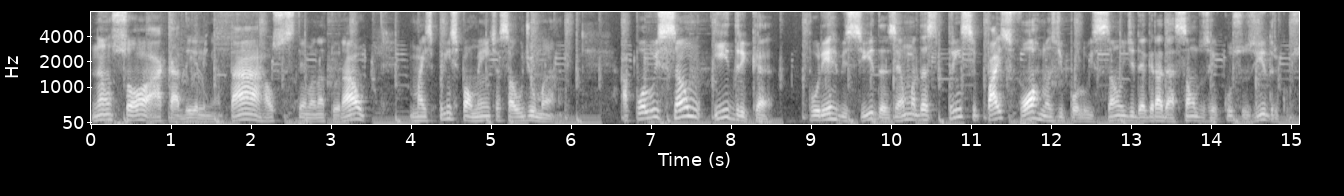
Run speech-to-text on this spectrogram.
não só à cadeia alimentar, ao sistema natural, mas principalmente à saúde humana. A poluição hídrica por herbicidas é uma das principais formas de poluição e de degradação dos recursos hídricos,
